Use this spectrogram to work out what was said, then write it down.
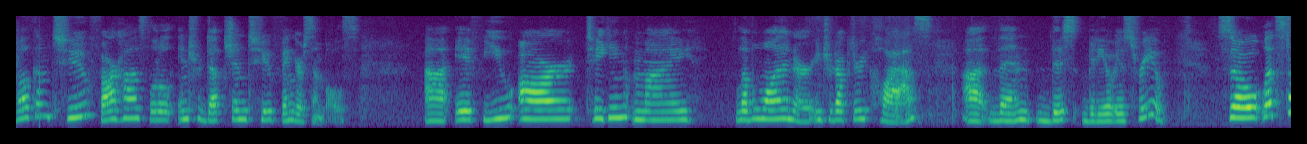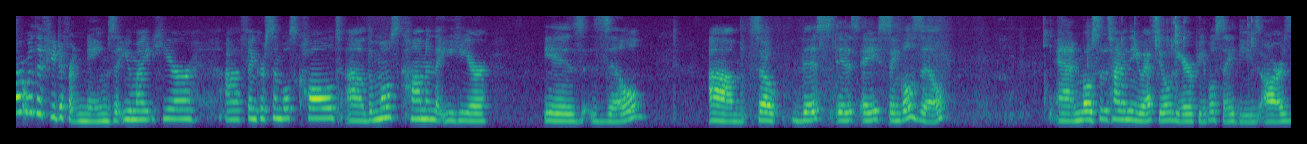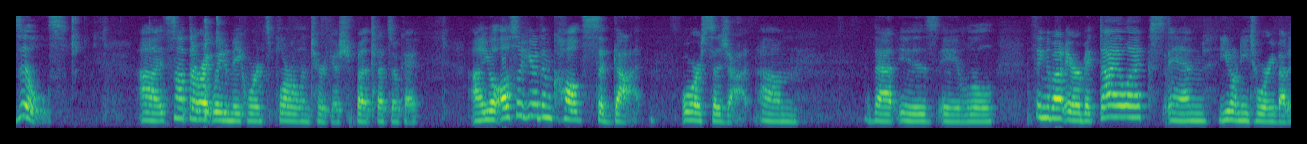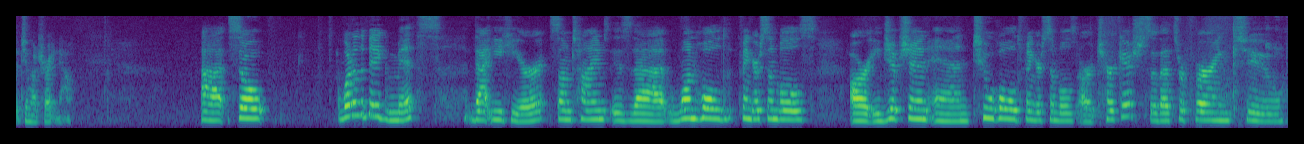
Welcome to Farha's little introduction to finger cymbals. Uh, if you are taking my level one or introductory class, uh, then this video is for you. So let's start with a few different names that you might hear uh, finger cymbals called. Uh, the most common that you hear is zill. Um, so this is a single zill. And most of the time in the US, you'll hear people say these are zills. Uh, it's not the right way to make words plural in Turkish, but that's okay. Uh, you'll also hear them called sagat or sajat. Um, that is a little thing about Arabic dialects, and you don't need to worry about it too much right now. Uh, so, one of the big myths that you hear sometimes is that one-hold finger cymbals are Egyptian and two-hold finger cymbals are Turkish. So that's referring to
